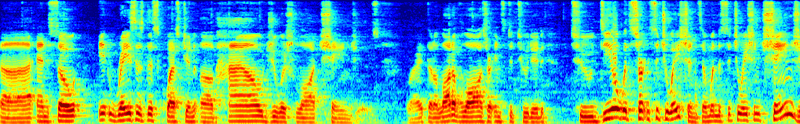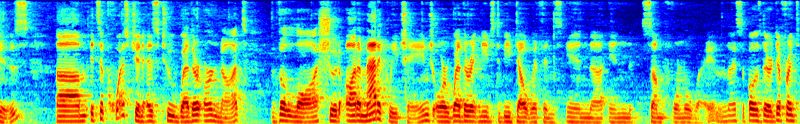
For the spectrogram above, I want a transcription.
uh, and so it raises this question of how Jewish law changes. Right, that a lot of laws are instituted to deal with certain situations, and when the situation changes, um, it's a question as to whether or not the law should automatically change or whether it needs to be dealt with in in, uh, in some formal way. And I suppose there are different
